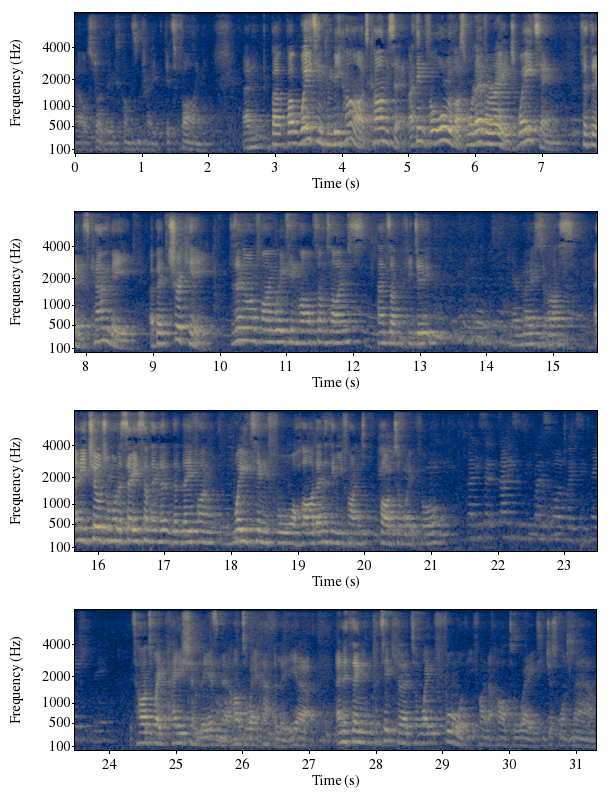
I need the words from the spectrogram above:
uh, or struggling to concentrate. It's fine. Um, but, but waiting can be hard, can't it? I think for all of us, whatever age, waiting for things can be a bit tricky. Does anyone find waiting hard sometimes? Hands up if you do. Yeah, most of us. Any children want to say something that, that they find waiting for hard? Anything you find hard to wait for? Danny, said, Danny says he finds it hard waiting patiently. It's hard to wait patiently, isn't it? Hard to wait happily, yeah. Anything particular to wait for that you find it hard to wait? You just want now?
